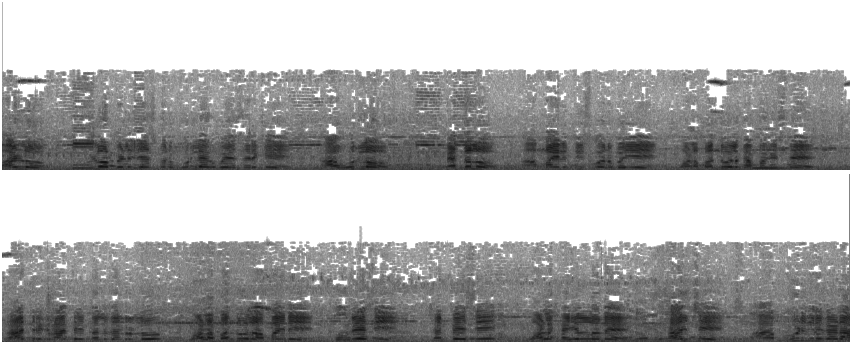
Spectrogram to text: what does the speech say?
వాళ్ళు ఊళ్ళో పెళ్ళి చేసుకుని ఊర్లేకపోయేసరికి ఆ ఊర్లో పెద్దలు ఆ అమ్మాయిని తీసుకొని పోయి వాళ్ళ బంధువులకు అప్పగిస్తే రాత్రికి రాత్రి తల్లిదండ్రులు వాళ్ళ బంధువుల అమ్మాయిని ఉరేసి చంపేసి వాళ్ళ కయ్యల్లోనే కాల్చి ఆ బూడిదని కూడా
